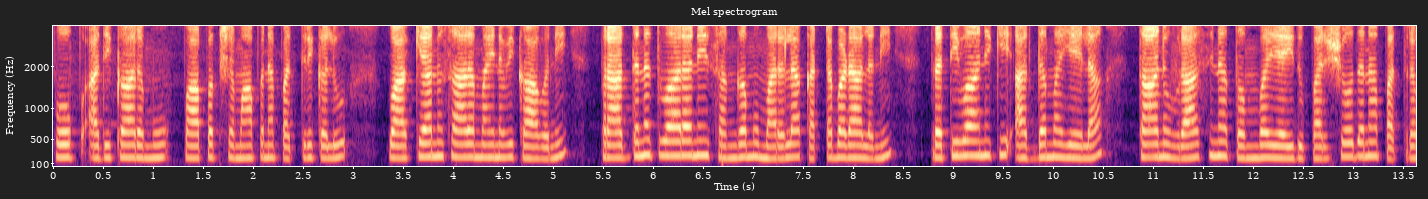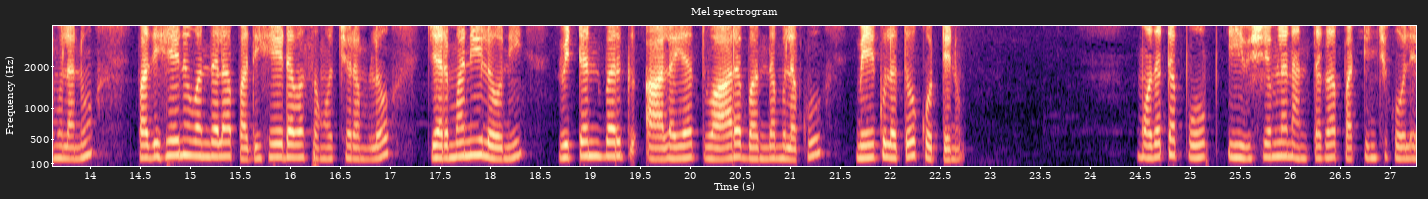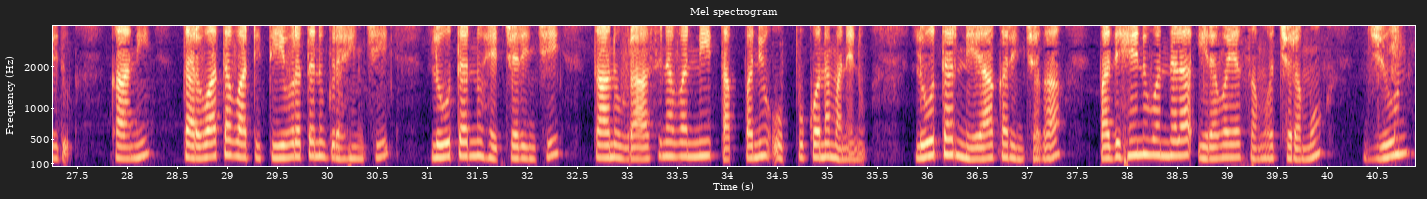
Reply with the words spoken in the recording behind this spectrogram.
పోప్ అధికారము పాప క్షమాపణ పత్రికలు వాక్యానుసారమైనవి కావని ప్రార్థన ద్వారానే సంఘము మరలా కట్టబడాలని ప్రతివానికి అర్థమయ్యేలా తాను వ్రాసిన తొంభై ఐదు పరిశోధనా పత్రములను పదిహేను వందల పదిహేడవ సంవత్సరంలో జర్మనీలోని విటన్బర్గ్ ఆలయ ద్వారబంధములకు మేకులతో కొట్టెను. మొదట పోప్ ఈ విషయంలను అంతగా పట్టించుకోలేదు. కానీ తర్వాత వాటి తీవ్రతను గ్రహించి లూథర్ను హెచ్చరించి తాను వ్రాసినవన్నీ తప్పని ఒప్పుకొనమనెను. లూథర్ నిరాకరించగా పదిహేను వందల ఇరవై సంవత్సరము జూన్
